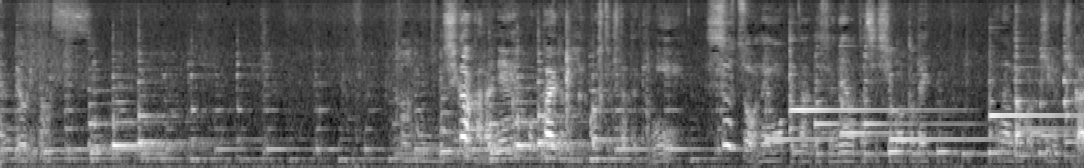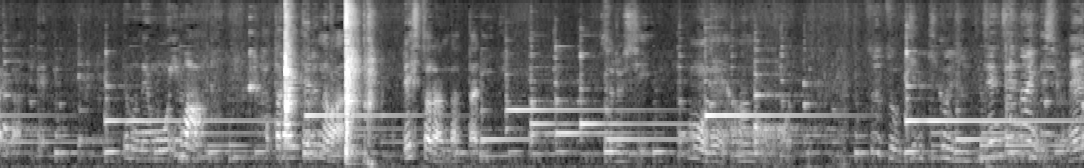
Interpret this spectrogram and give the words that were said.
っております。あの滋賀からね北海道に引っ越してきた時にスーツをね持ってたんですよね私仕事で。何だか着る機会があって。でもねもう今働いてるのはレストランだったりするしもうねあのスーツを着る機会全然ないんですよね。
